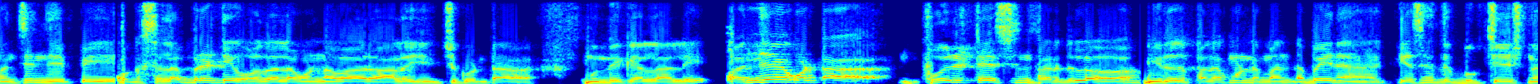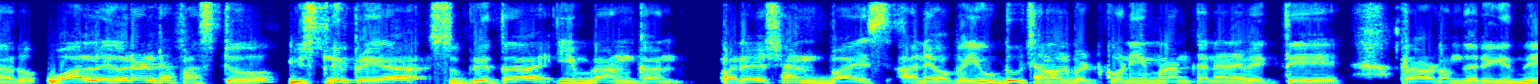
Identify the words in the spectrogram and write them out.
మంచి అని చెప్పి ఒక సెలబ్రిటీ హోదాలో ఉన్నవారు ఆలోచించుకుంటా ముందుకెళ్ళాలి. పంజాగుట్ట పోలీస్ స్టేషన్ పరిధిలో ఈ రోజు పదకొండు మంది పైన కేసు అయితే బుక్ చేసినారు. వాళ్ళు ఎవరంటే ఫస్ట్ విష్ణుప్రియ సుప్రీత ఇమ్రాన్ ఖాన్. పరేషాన్ బాయ్స్ అనే ఒక యూట్యూబ్ ఛానల్ పెట్టుకొని ఇమ్రాన్ ఖాన్ అనే వ్యక్తి రావడం జరిగింది.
